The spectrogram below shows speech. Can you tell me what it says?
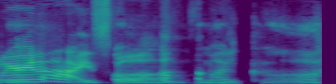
We were in a high school. Oh my god!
